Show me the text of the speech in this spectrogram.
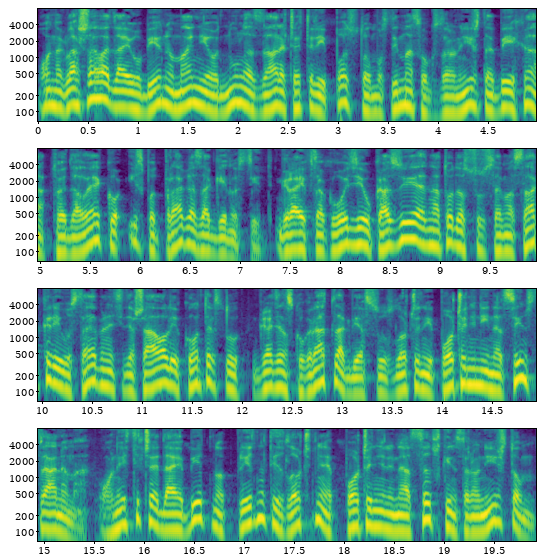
On naglašava da je ubijeno manje od 0,4% muslimanskog stanovništva BiH, to je daleko ispod praga za genocid. Grajf također ukazuje na to da su se masakri u Srebrenici dešavali u kontekstu građanskog rata gdje su zločini počinjeni na svim stranama. On ističe da je bitno priznati zločine počinjene nad srpskim stanovništvom,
